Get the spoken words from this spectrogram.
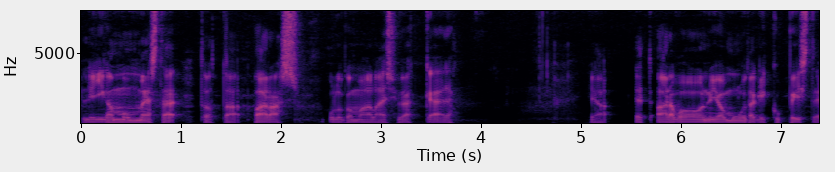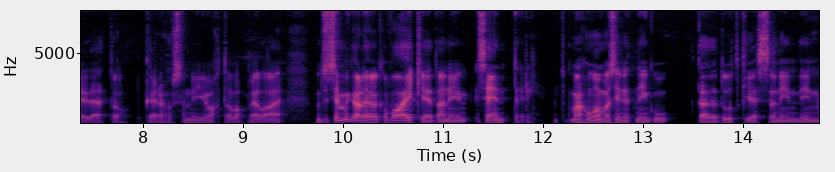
liigan mun mielestä tota, paras ulkomaalaishyökkääjä. Ja että arvo on jo muutakin kuin pisteitä, että on kerhossa niin johtava pelaaja. Mutta se, mikä oli aika vaikeaa, niin sentteri. Mä huomasin, että niinku tätä tutkiessa, niin, niin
